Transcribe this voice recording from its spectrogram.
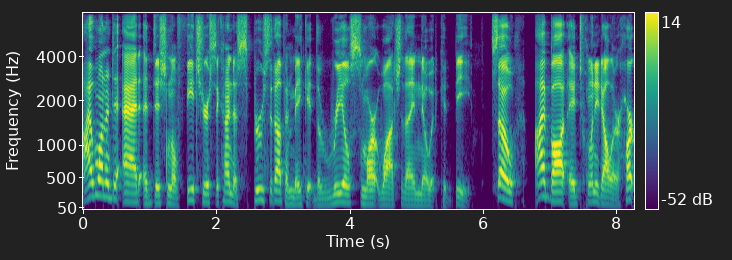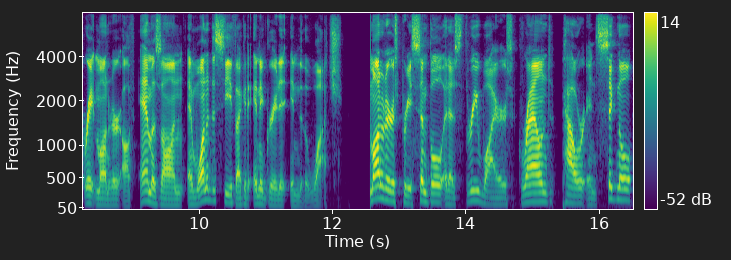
I wanted to add additional features to kind of spruce it up and make it the real smartwatch that I know it could be. So I bought a $20 heart rate monitor off Amazon and wanted to see if I could integrate it into the watch. The monitor is pretty simple. It has three wires, ground, power, and signal.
